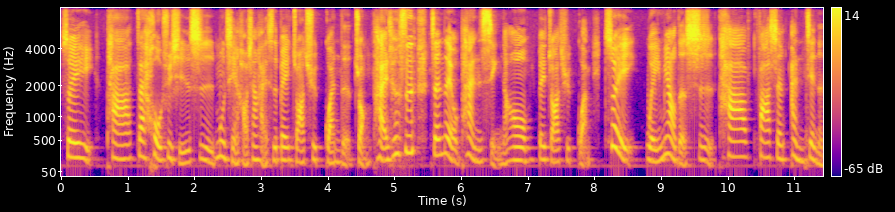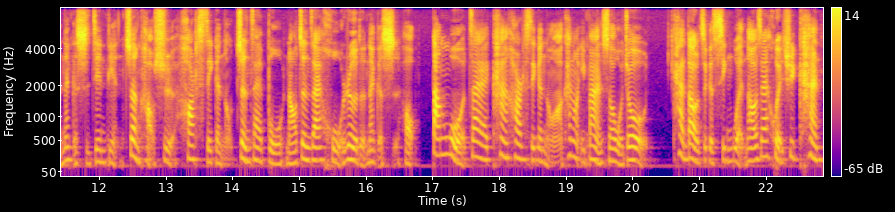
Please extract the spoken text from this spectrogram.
所以他在后续其实是目前好像还是被抓去关的状态，就是真的有判刑，然后被抓去关。最微妙的是，他发生案件的那个时间点，正好是《Heart Signal》正在播，然后正在火热的那个时候。当我在看《Heart Signal》啊，看到一半的时候，我就。看到了这个新闻，然后再回去看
